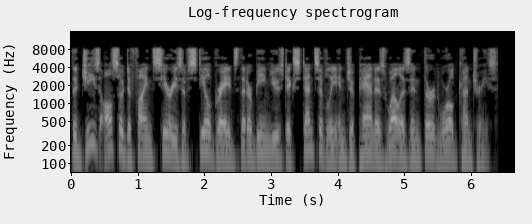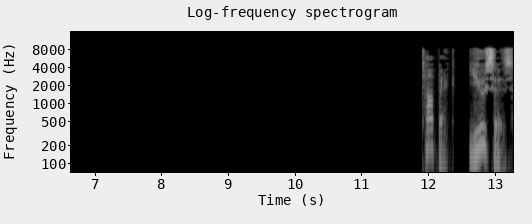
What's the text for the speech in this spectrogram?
The JIS also define series of steel grades that are being used extensively in Japan as well as in Third World countries. Uses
